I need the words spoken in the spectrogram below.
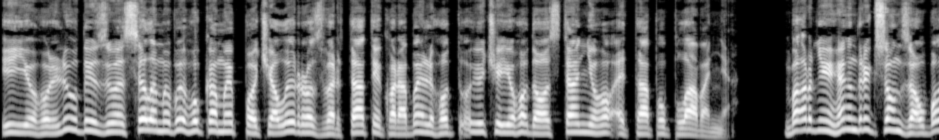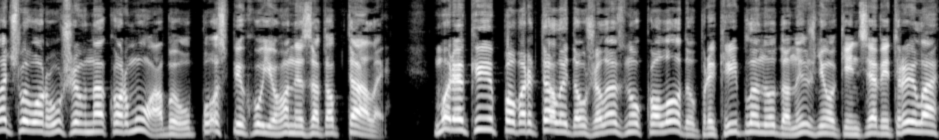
І його люди з веселими вигуками почали розвертати корабель, готуючи його до останнього етапу плавання. Барні Гендріксон завбачливо рушив на корму, аби у поспіху його не затоптали. Моряки повертали довжелезну колоду, прикріплену до нижнього кінця вітрила,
